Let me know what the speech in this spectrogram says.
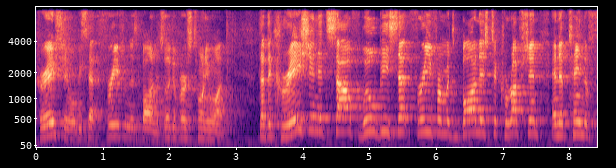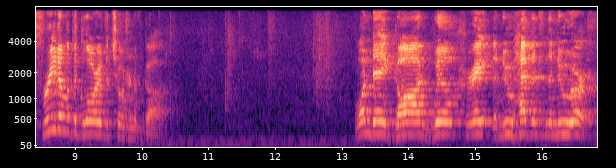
Creation will be set free from this bondage. Look at verse 21 that the creation itself will be set free from its bondage to corruption and obtain the freedom of the glory of the children of God. One day, God will create the new heavens and the new earth.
